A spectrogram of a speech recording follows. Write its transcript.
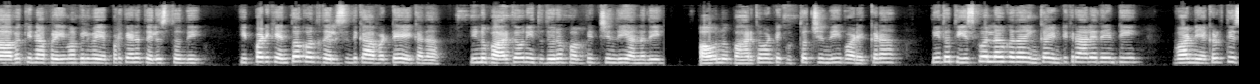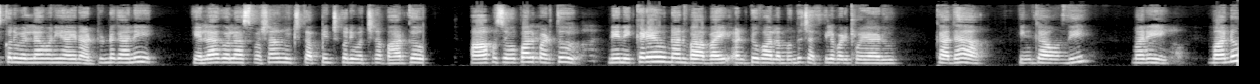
బావకి నా ప్రేమ విలువ ఎప్పటికైనా తెలుస్తుంది. ఇప్పటికి ఎంతో కొంత తెలిసింది కాబట్టే కదా నిన్ను భార్గవ్ని ఇంత దూరం పంపించింది అన్నది. అవును భార్గవ్ అంటే గుర్తొచ్చింది. వాడెక్కడా? నీతో తీసుకువెళ్ళావు కదా ఇంకా ఇంటికి రాలేదేంటి? వాడిని ఎక్కడికి తీసుకుని వెళ్ళావని ఆయన అంటుండగానే ఎలాగోలా శ్మశానం నుంచి తప్పించుకొని వచ్చిన భార్గవ్ ఆపు సోపాలు పడుతూ నేను ఇక్కడే ఉన్నాను బాబాయ్ అంటూ వాళ్ళ ముందు చతికిలబడిపోయాడు కథ ఇంకా ఉంది? మరి మను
